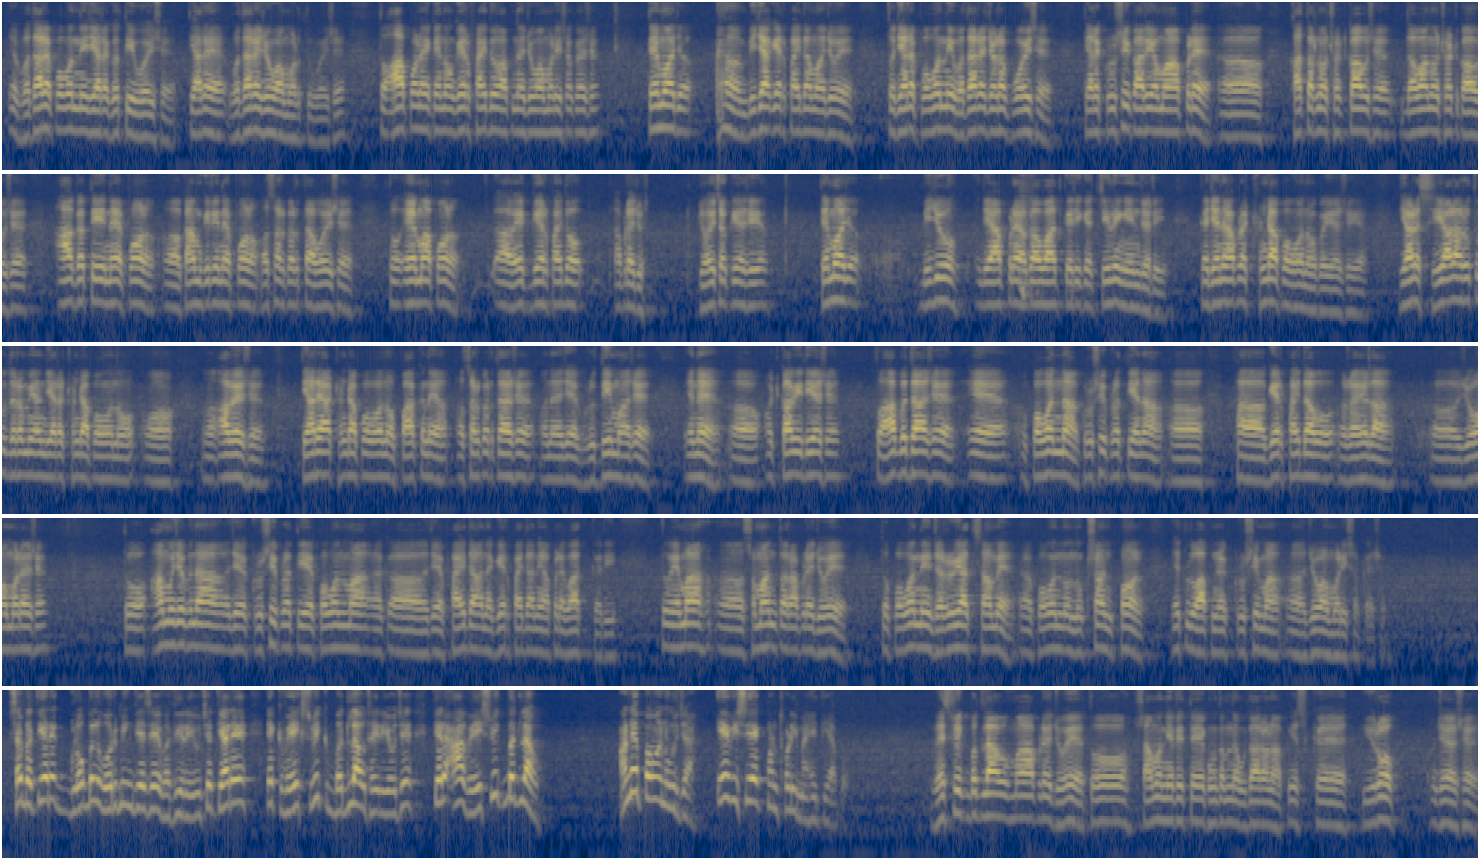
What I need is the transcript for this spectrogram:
એ વધારે પવનની જ્યારે ગતિ હોય છે, ત્યારે વધારે જોવા મળતું હોય છે. તો આ પણ એક એનો ગેરફાયદો આપને જોવા મળી શકે છે. તેમજ બીજા ગેરફાયદામાં જોઈએ, તો જ્યારે પવનની વધારે ઝડપ હોય છે, ત્યારે કૃષિ કાર્યમાં આપણે ખાતરનો છંટકાવ છે, દવાનો છંટકાવ છે આ ગતિને પણ કામગીરીને પણ અસર કરતા હોય છે, તો એમાં પણ આ એક ગેરફાયદો આપણે જોઈ શકીએ છીએ. તેમજ, બીજું જે આપણે અગાઉ વાત કરી કે ચિલિંગ ઇન્જરી કે જેને આપણે ઠંડા પવનો કહીએ છીએ. જ્યારે શિયાળા ઋતુ દરમિયાન જ્યારે ઠંડા પવનો આવે છે, ત્યારે આ ઠંડા પવનો પાકને અસર કરતા છે અને જે વૃદ્ધિમાં છે એને અટકાવી દે છે. તો આ બધા છે એ પવનના, કૃષિ પ્રત્યેના ગેરફાયદાઓ રહેલા જોવા મળે છે. તો આ મુજબના જે કૃષિ પ્રત્યે પવનમાં જે ફાયદા અને ગેરફાયદાની આપણે વાત કરી, તો એમાં સમાંતર આપણે જોઈએ તો પવનની જરૂરિયાત સામે પવનનું નુકસાન પણ એટલું આપણે કૃષિમાં જોવા મળી શકે છે. સાહેબ, અત્યારે ગ્લોબલ વોર્મિંગ જે છે વધી રહ્યું છે. ત્યારે એક વૈશ્વિક બદલાવ થઈ રહ્યો છે. ત્યારે આ વૈશ્વિક બદલાવ અને પવન ઊર્જા એ વિશે પણ થોડી માહિતી આપો. વૈશ્વિક બદલાવમાં આપણે જોઈએ તો સામાન્ય રીતે એક હું તમને ઉદાહરણ આપીશ કે યુરોપ જે છે,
